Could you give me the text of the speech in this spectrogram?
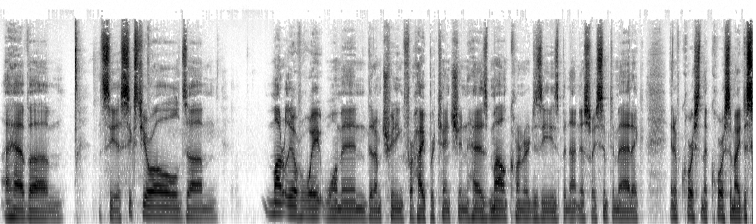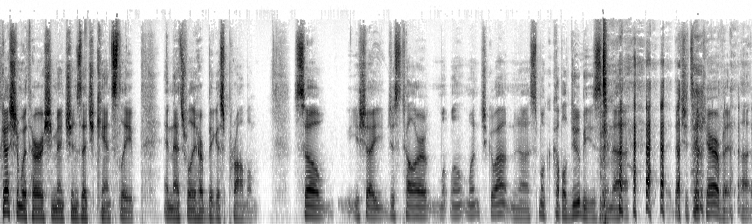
I have um, let's see a 60 year old um, moderately overweight woman that I'm treating for hypertension has mild coronary disease, but not necessarily symptomatic. And of course, in the course of my discussion with her, she mentions that she can't sleep, and that's really her biggest problem. So you should I just tell her, well, why don't you go out and uh, smoke a couple of doobies, and uh, that should take care of it. Uh,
